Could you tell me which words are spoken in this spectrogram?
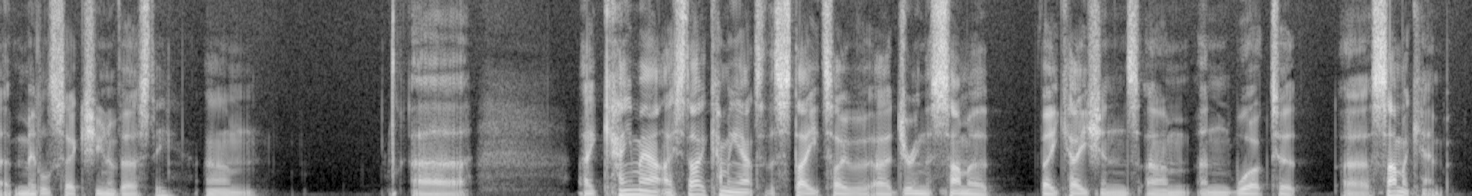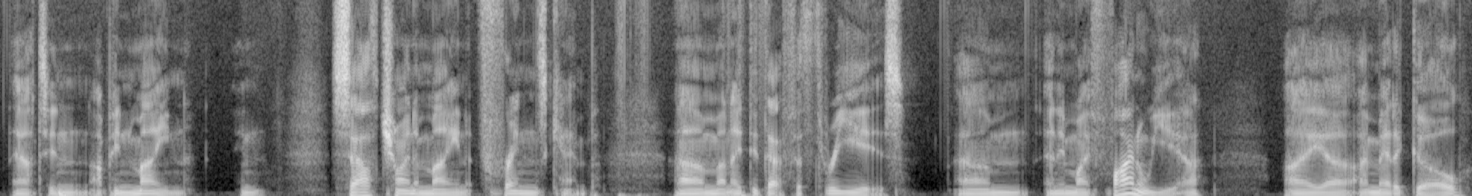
at Middlesex University. Um, uh, I came out. I started coming out to the states over uh, during the summer vacations um, and worked at uh, summer camp out in up in Maine, in South China, Maine, at Friends Camp, um, and I did that for three years. Um, and in my final year, I uh, I met a girl.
